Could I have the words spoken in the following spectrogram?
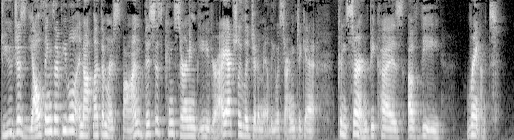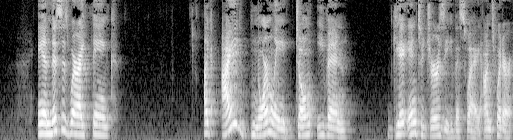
do you just yell things at people and not let them respond? This is concerning behavior. I actually legitimately was starting to get concerned because of the rant. And this is where I think, like, I normally don't even get into Jersey this way on Twitter.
